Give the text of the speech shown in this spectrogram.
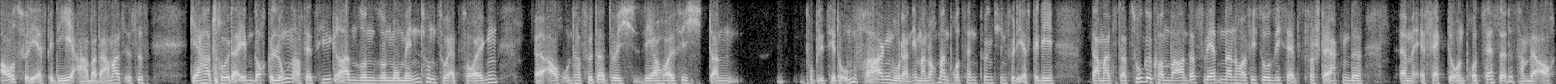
aus für die SPD, aber damals ist es Gerhard Schröder eben doch gelungen, auf der Zielgeraden so ein, so ein Momentum zu erzeugen, äh, auch unterfüttert durch sehr häufig dann publizierte Umfragen, wo dann immer noch mal ein Prozentpünktchen für die SPD damals dazugekommen war. Und das werden dann häufig so sich selbst verstärkende ähm, Effekte und Prozesse. Das haben wir auch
